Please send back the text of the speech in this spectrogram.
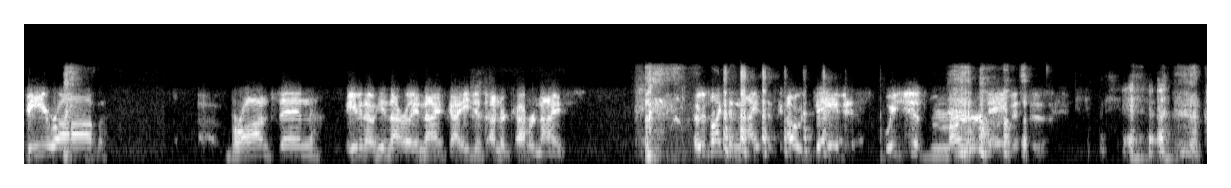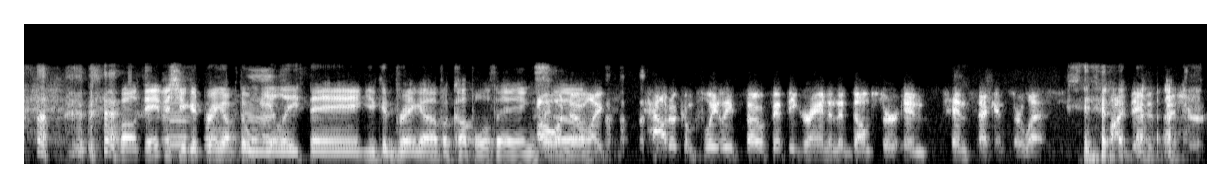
B Rob, uh, Bronson, even though he's not really a nice guy, he's just undercover nice. Who's like the nicest? Oh, Davis. We should just murder Davis's. Well, Davis, you oh could bring up the wheelie thing. You could bring up a couple of things. Oh, I so. know, like how to completely throw 50 grand in the dumpster in 10 seconds or less by Davis Fisher.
